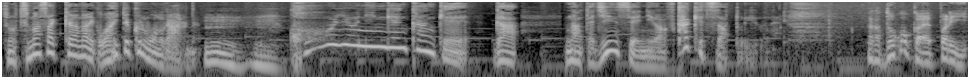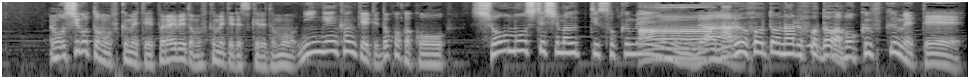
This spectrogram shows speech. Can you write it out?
そのつま先から何か湧いてくるものがあるうんうんこういう人間関係がなんか人生には不可欠だというね。なんかどこかやっぱりお仕事も含めてプライベートも含めてですけれども人間関係ってどこかこう消耗してしまうっていう側面あがあなるほどなるほど。まあ、僕含めて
